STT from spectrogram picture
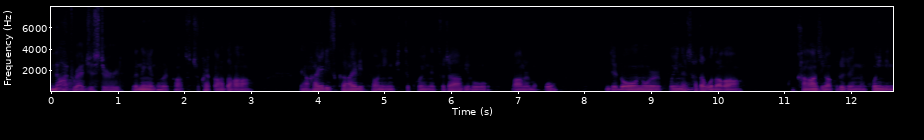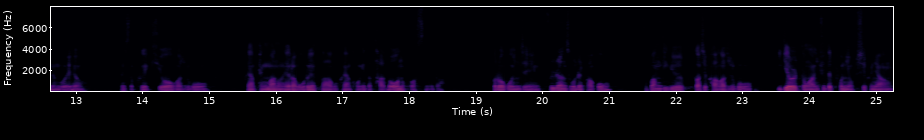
not registered. 은행에 넣을까 저축할까 하다가 그냥 하이리스크 하이리턴인 비트코인에 투자하기로 마음을 먹고 이제 넣어놓을 코인을 찾아보다가 강아지가 그려져 있는 코인이 있는 거예요. 그래서 그게 귀여워가지고 그냥 100만 원 에라 모르겠다 하고 그냥 거기다 다 넣어놓고 왔습니다. 그러고 이제 훈련소를 가고 후반기 교육까지 가가지고 2개월 동안 휴대폰이 없이 그냥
